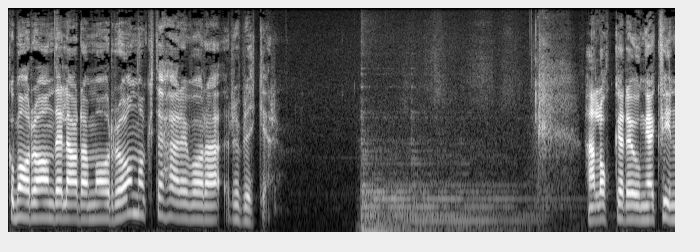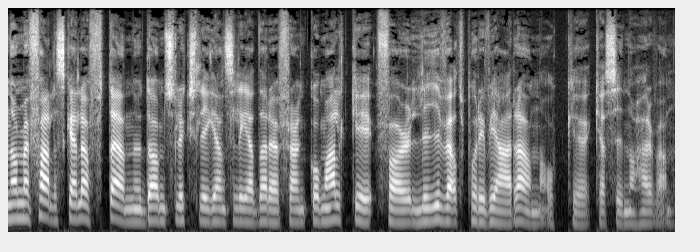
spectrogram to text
God morgon, det är lördag morgon och det här är våra rubriker. Han lockade unga kvinnor med falska löften. Nu döms lyxligans ledare Franco Malki för livet på Rivieran och eh, kasinohärvan.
